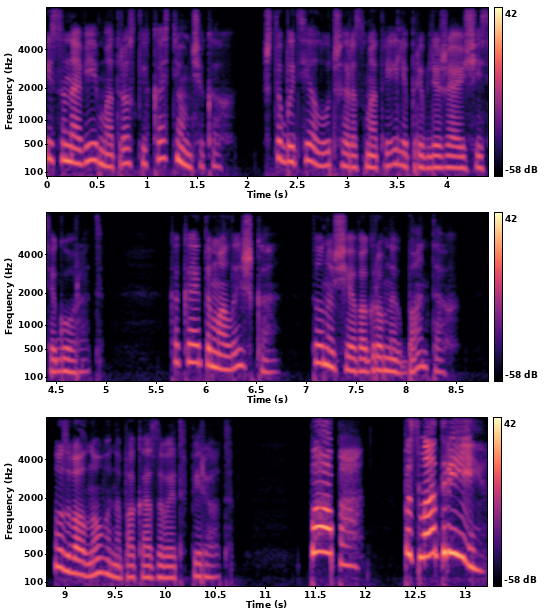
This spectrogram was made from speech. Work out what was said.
и сыновей в матросских костюмчиках, чтобы те лучше рассмотрели приближающийся город. Какая-то малышка, тонущая в огромных бантах, взволнованно показывает вперед. «Папа, посмотри!»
